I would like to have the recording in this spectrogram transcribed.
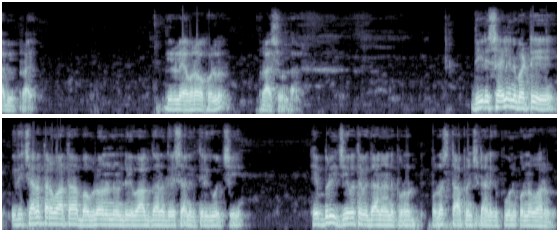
అభిప్రాయం. వీరిలో ఎవరో ఒకళ్ళు రాసి ఉండాలి. దీని శైలిని బట్టి ఇది చెర తర్వాత బబులోను నుండి వాగ్దాన దేశానికి తిరిగి వచ్చి హెబ్రి జీవిత విధానాన్ని పునః పునఃస్థాపించడానికి పూనుకున్నవారు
